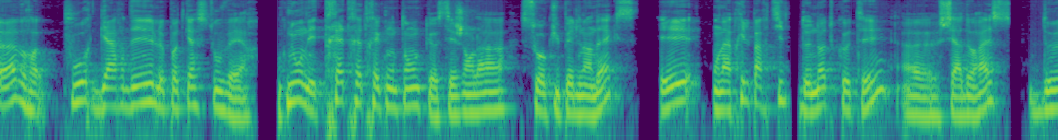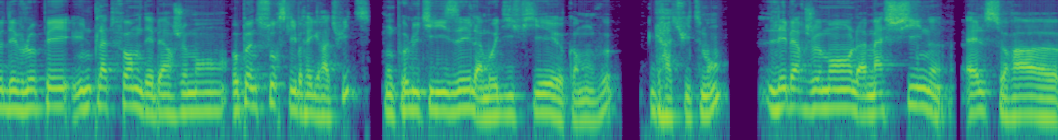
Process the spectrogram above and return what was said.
œuvre pour garder le podcast ouvert. Nous, on est très très très content que ces gens-là soient occupés de l'index et on a pris le parti de notre côté, euh, chez Adores, de développer une plateforme d'hébergement open source libre et gratuite. On peut l'utiliser, la modifier euh, comme on veut, gratuitement. L'hébergement, la machine, elle sera euh,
